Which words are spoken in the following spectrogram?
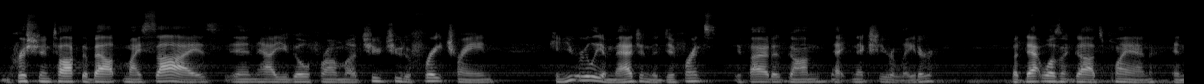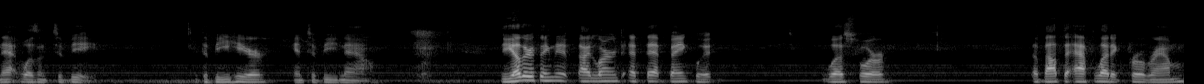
And Christian talked about my size and how you go from a choo choo to freight train. Can you really imagine the difference if I had gone that next year later? But that wasn't God's plan, and that wasn't to be. To be here and to be now. The other thing that I learned at that banquet was for about the athletic program,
